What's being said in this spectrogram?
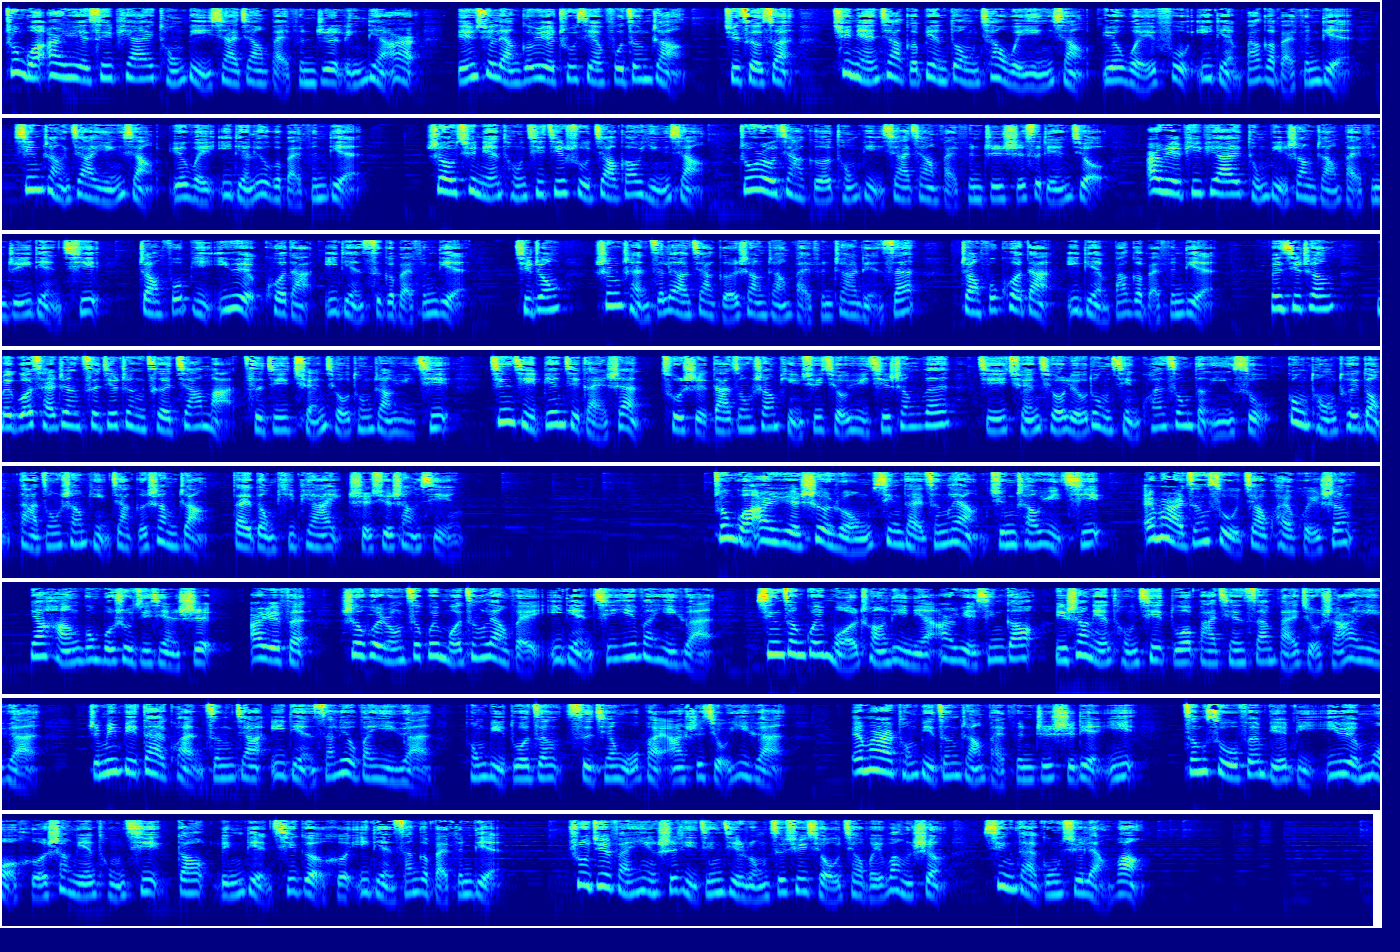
中国二月 CPI 同比下降百分之零点二，连续两个月出现负增长。据测算，去年价格变动翘尾影响约为负一点八个百分点，新涨价影响约为一点六个百分点。受去年同期基数较高影响，猪肉价格同比下降百分之十四点九，二月 PPI 同比上涨百分之一点七。涨幅比一月扩大一点四个百分点，其中生产资料价格上涨百分之二点三，涨幅扩大一点八个百分点。分析称，美国财政刺激政策加码，刺激全球通胀预期，经济边际改善，促使大宗商品需求预期升温及全球流动性宽松等因素，共同推动大宗商品价格上涨，带动 PPI 持续上行。中国二月社融、信贷增量均超预期，M 二增速较快回升。央行公布数据显示，二月份社会融资规模增量为一点七一万亿元，新增规模创历年二月新高，比上年同期多八千三百九十二亿元。人民币贷款增加一点三六万亿元，同比多增四千五百二十九亿元。M 二同比增长百分之十点一，增速分别比一月末和上年同期高零点七个和一点三个百分点。数据反映实体经济融资需求较为旺盛，信贷供需两旺。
